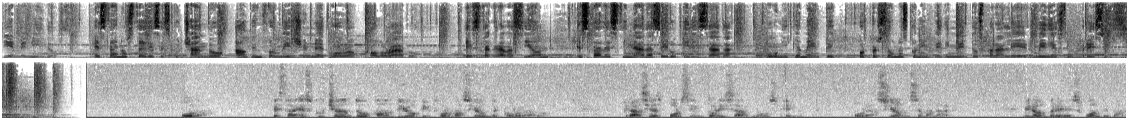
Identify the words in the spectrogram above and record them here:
Bienvenidos. Están ustedes escuchando Audio Information Network of Colorado. Esta grabación está destinada a ser utilizada únicamente por personas con impedimentos para leer medios impresos. Hola, están escuchando Audio Información de Colorado. Gracias por sintonizarnos en Oración Semanal. Mi nombre es Waldemar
